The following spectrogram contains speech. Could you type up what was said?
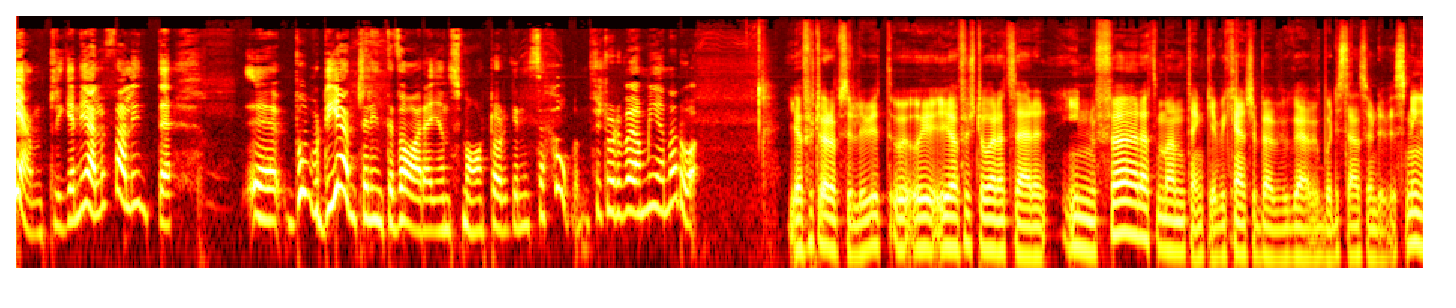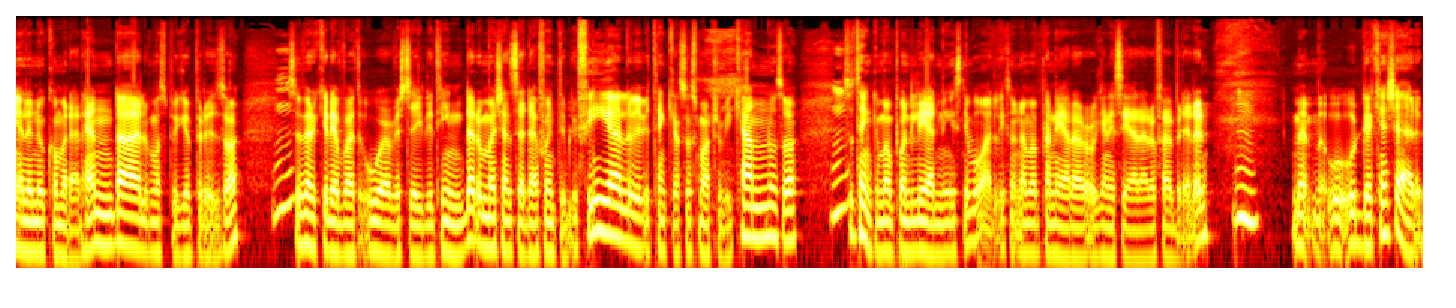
egentligen, i alla fall inte eh, borde egentligen inte vara i en smart organisation. Förstår du vad jag menar då? Jag förstår absolut och, och jag förstår att så här, inför att man tänker vi kanske behöver gå över på distansundervisning eller nu kommer det här hända eller vi måste bygga upp det så, så verkar det vara ett oöverstigligt hinder och man känner sig att det här får inte bli fel vi vill tänka så smart som vi kan och så. Så tänker man på en ledningsnivå liksom, när man planerar, organiserar och förbereder. Men, och, och det kanske är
